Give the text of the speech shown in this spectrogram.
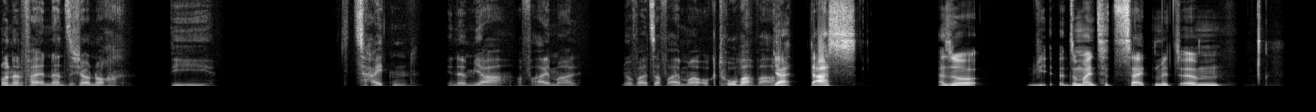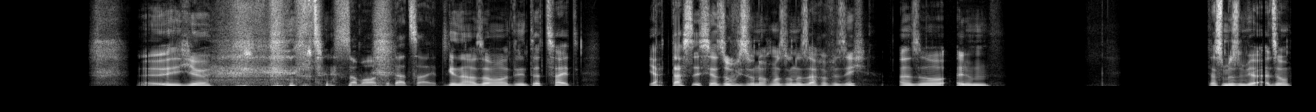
Und dann verändern sich auch noch die, die Zeiten in einem Jahr auf einmal. Nur weil es auf einmal Oktober war. Ja, das, also, wie, du meinst jetzt Zeit mit, ähm, äh, hier, Sommer- und Winterzeit. genau, Sommer- und Winterzeit. Ja, das ist ja sowieso nochmal so eine Sache für sich. Also, ähm, das müssen wir, also,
